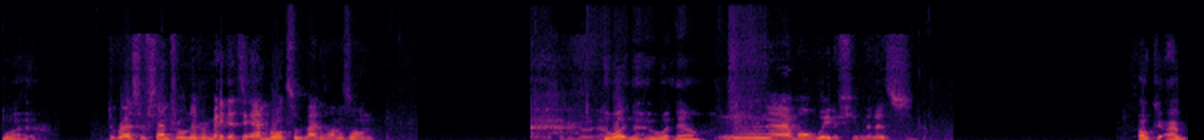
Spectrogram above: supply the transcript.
What? The rest of Central never made it to Emerald, so Matt is on his own. The what and the who? What now? Nah, we'll wait a few minutes. Okay, I'm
